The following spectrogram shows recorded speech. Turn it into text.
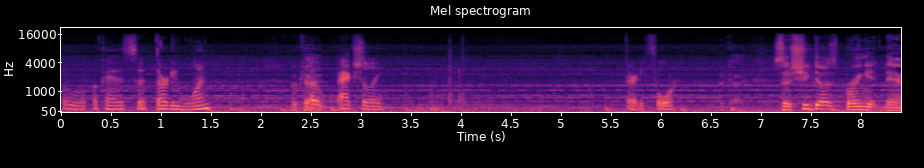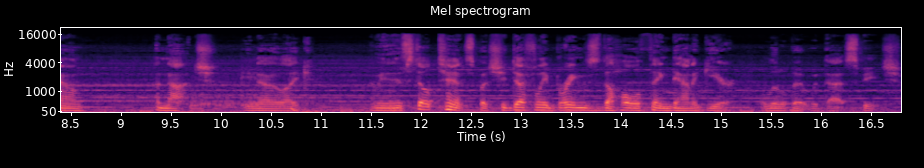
Oh, okay. That's a thirty-one. Okay. Oh, actually, thirty-four. Okay. So she does bring it down a notch. You know, like, I mean, it's still tense, but she definitely brings the whole thing down a gear a little bit with that speech.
